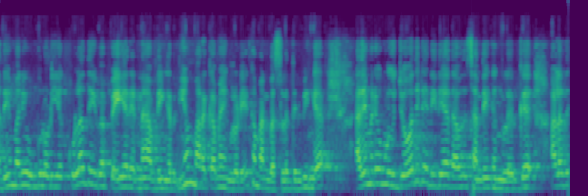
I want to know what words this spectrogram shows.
அதே மாதிரி உங்களுடைய குலதெய்வ பெயர் என்ன அப்படிங்கிறதையும் மறக்காமல் எங்களுடைய கமெண்ட் பாக்ஸில் தெரிவிங்க. அதே மாதிரி உங்களுக்கு ஜோதிட ரீதியாக ஏதாவது சந்தேகங்கள் இருக்குது அல்லது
